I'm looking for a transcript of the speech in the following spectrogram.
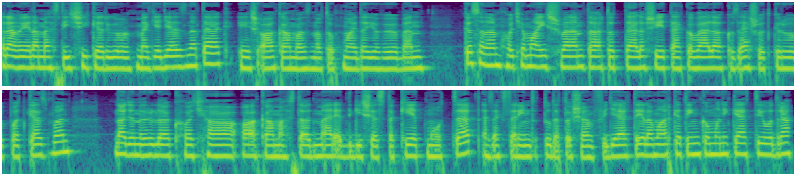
Remélem ezt így sikerül megjegyeznetek, és alkalmaznotok majd a jövőben. Köszönöm, hogyha ma is velem tartottál a Séták a vállalkozásod körül podcastban. Nagyon örülök, hogyha alkalmaztad már eddig is ezt a két módszert, ezek szerint tudatosan figyeltél a marketing kommunikációdra,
